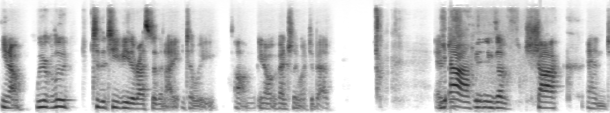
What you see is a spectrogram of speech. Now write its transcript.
You know, we were glued to the TV the rest of the night until we, um, you know, eventually went to bed. And yeah, feelings of shock and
